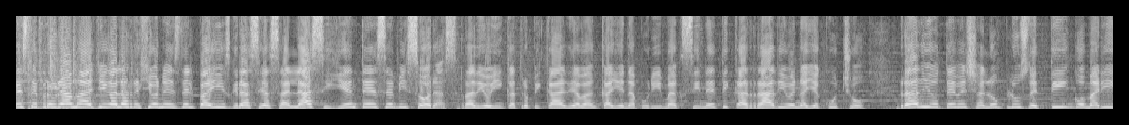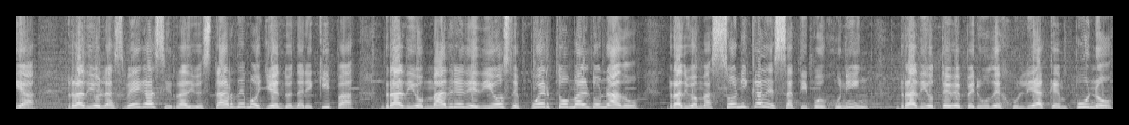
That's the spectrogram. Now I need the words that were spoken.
Este programa llega a las regiones del país gracias a las siguientes emisoras. Radio Inca Tropical de Abancay en Apurímac, Cinética Radio en Ayacucho, Radio TV Shalom Plus de Tingo María, Radio Las Vegas y Radio Star de Mollendo en Arequipa, Radio Madre de Dios de Puerto Maldonado, Radio Amazónica de Satipo en Junín, Radio TV Perú de Juliaca en Puno,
